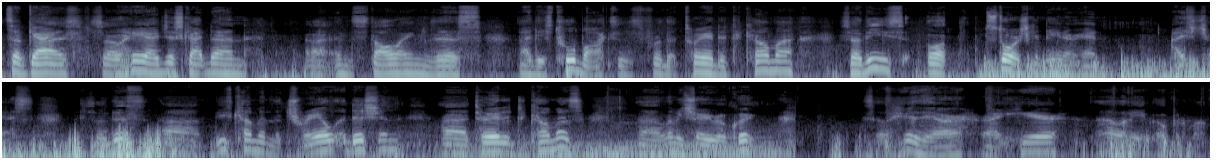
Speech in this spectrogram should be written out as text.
What's up guys? So hey, I just got done uh, installing this uh, these toolboxes for the Toyota Tacoma. So these, well, storage container and ice chest. So this, uh, these come in the Trail Edition uh, Toyota Tacomas. Uh, let me show you real quick. So here they are, right here. Uh, let me open them up.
